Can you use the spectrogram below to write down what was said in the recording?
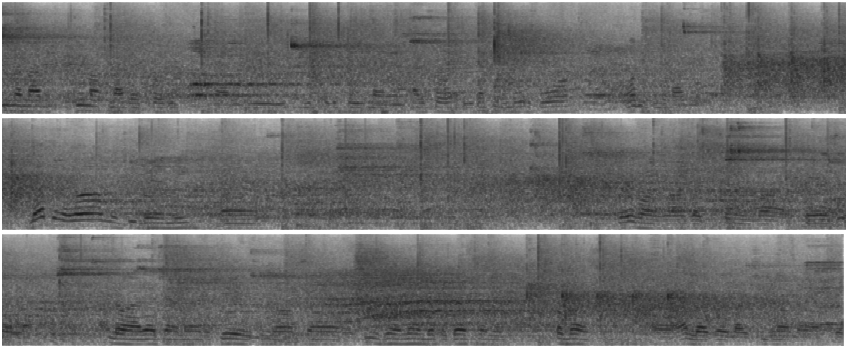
remember, remember another project that you, you put the page and I saw it, that's in the mode of war. What is it about it? Nothing at all. I'm gonna keep being me. Um, Draymond's lines like the same line. So it's like, I know how that dynamic is, you know what I'm saying? She's doing nothing but the best from, from us. Uh, I love her like she's my man. So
